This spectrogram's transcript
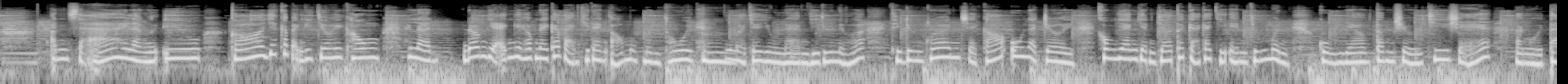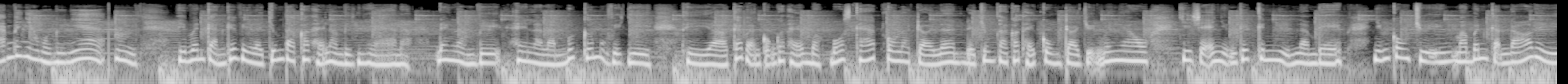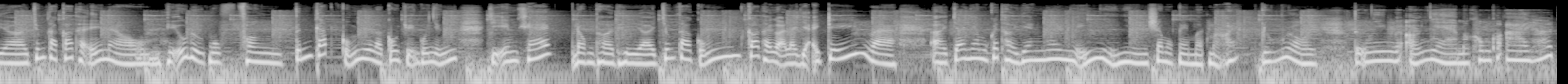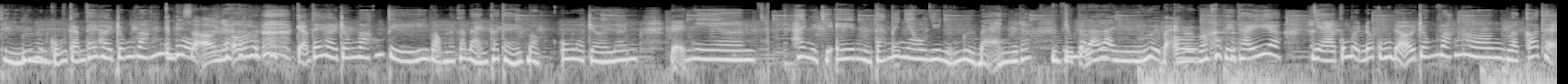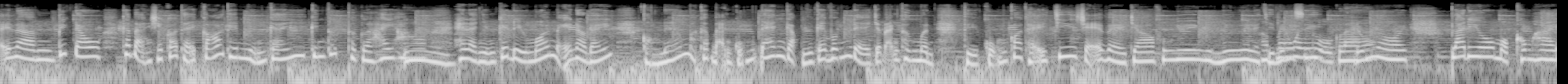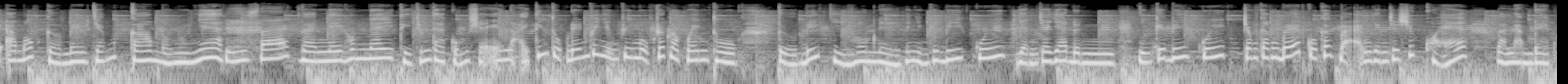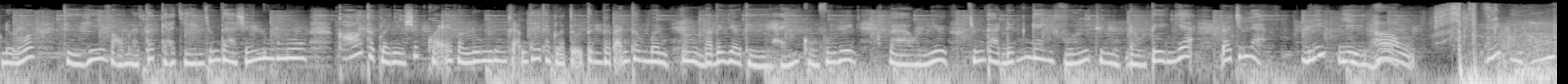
Anh xã hay là người yêu có dắt các bạn đi chơi hay không? Hay là đơn giản ngày hôm nay các bạn chỉ đang ở một mình thôi ừ. Nhưng mà cho dù làm gì đi nữa Thì đừng quên sẽ có U là trời Không gian dành cho tất cả các chị em chúng mình Cùng nhau tâm sự, chia sẻ Và ngồi tám với nhau mọi người nha ừ. Thì bên cạnh cái việc là chúng ta có thể làm việc nhà nè đang làm việc hay là làm bất cứ một việc gì thì uh, các bạn cũng có thể bật postcard ô la trời lên để chúng ta có thể cùng trò chuyện với nhau chia sẻ những cái kinh nghiệm làm đẹp những câu chuyện mà bên cạnh đó thì uh, chúng ta có thể nào hiểu được một phần tính cách cũng như là câu chuyện của những chị em khác. Đồng thời thì uh, chúng ta cũng có thể gọi là giải trí và uh, cho nhau một cái thời gian ngơi nghỉ nhẹ nhàng sau một ngày mệt mỏi. Đúng rồi tự nhiên ở nhà mà không có ai hết thì ừ. mình cũng cảm thấy hơi trống vắng em thấy sợ nha. Ừ, cảm thấy hơi trống vắng thì hy vọng là các bạn có thể bật u là trời lên để nghe hai người chị em ngồi tám với nhau như những người bạn vậy đó. Thì chúng ta đã là những người bạn ừ, rồi thì thấy nhà của mình nó cũng đỡ trống vắng hơn và có thể là biết đâu các bạn sẽ có thể có thêm những cái kiến thức thật là hay ho ừ. hay là những cái điều mới mẻ nào đấy. Còn nếu mà các bạn cũng đang gặp những cái vấn đề cho bản thân mình thì cũng có thể chia sẻ về cho phương duyên hình như là chị linh si là... đúng rồi. Pladio 102 gmail com mọi người nha. Chính xác. Và ngày hôm nay thì chúng ta cũng sẽ lại tiếp tục đến với những chuyên mục rất là quen thuộc từ biết gì hôm nè với những cái bí quyết dành cho gia đình những cái bí quyết trong căn bếp của các bạn dành cho sức khỏe và làm đẹp nữa. Thì hy vọng là tất cả chị em chúng ta sẽ luôn luôn có thật là nhiều sức khỏe và luôn luôn cảm thấy thật là tự tin về bản thân mình. Ừ. và bây giờ thì hãy cùng phương duyên và huỳnh như chúng ta đến ngay với chuyên mục đầu tiên nhé. Đó chính là biết gì không? Biết gì không?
